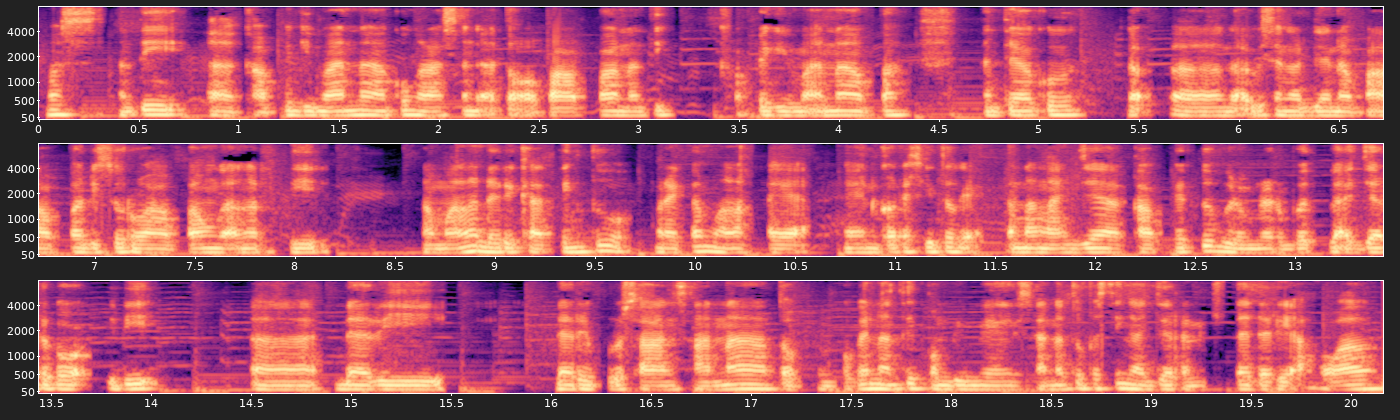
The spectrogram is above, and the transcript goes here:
mas nanti eh, KP gimana aku ngerasa nggak tahu apa-apa nanti KP gimana apa nanti aku nggak nggak bisa ngerjain apa-apa disuruh apa nggak ngerti Nah malah dari cutting tuh mereka malah kayak encourage gitu kayak tenang aja KP tuh benar-benar buat belajar kok. Jadi eh, dari dari perusahaan sana ataupun pokoknya nanti pembimbing sana tuh pasti ngajarin kita dari awal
